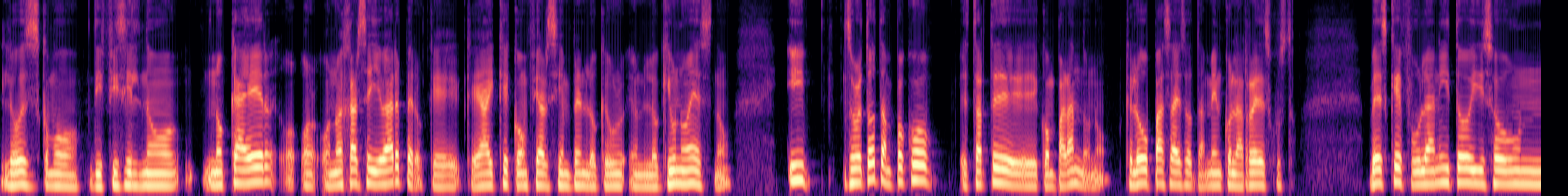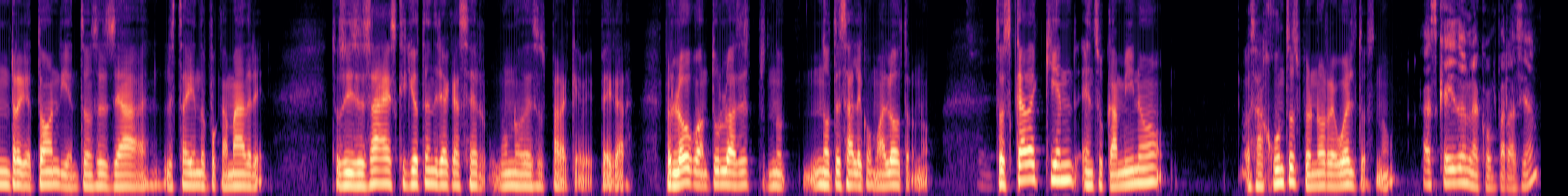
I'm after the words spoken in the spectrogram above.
luego es como difícil no, no caer o, no dejarse llevar, pero que, que, hay que confiar siempre en lo que, en lo que uno es, ¿no? Y sobre todo tampoco estarte comparando, ¿no? Que luego pasa eso también con las redes justo. Ves que fulanito hizo un reggaetón y entonces ya le está yendo poca madre. Entonces dices, ah, es que yo tendría que hacer uno de esos para que me pegara. Pero luego cuando tú lo haces, pues no, no te sale como al otro, ¿no? Entonces cada quien en su camino, o sea, juntos pero no revueltos, ¿no? ¿Has caído en la comparación?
